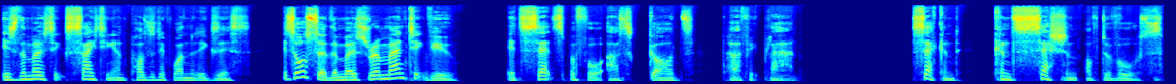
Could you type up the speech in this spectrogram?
is the most exciting and positive one that exists. It's also the most romantic view. It sets before us God's perfect plan. Second, concession of divorce.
